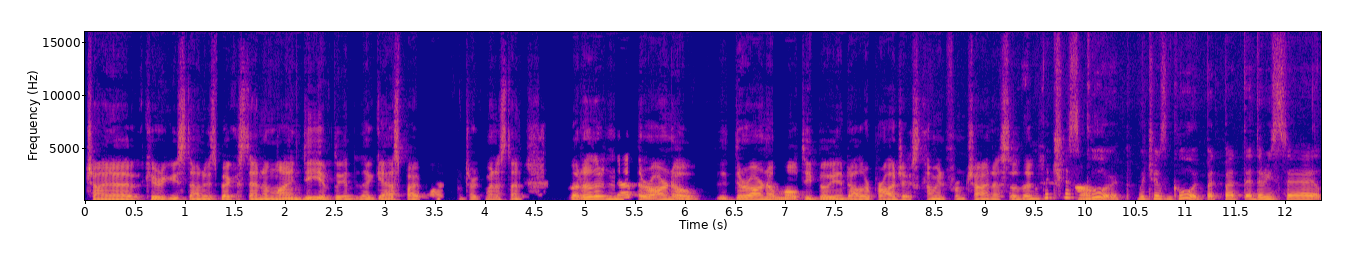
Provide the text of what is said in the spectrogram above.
china kyrgyzstan uzbekistan and line d of the, the gas pipeline from turkmenistan but other than that there are no there are no multi-billion dollar projects coming from china. So that which is um, good which is good. But but there is a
